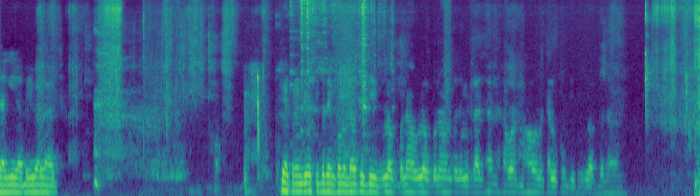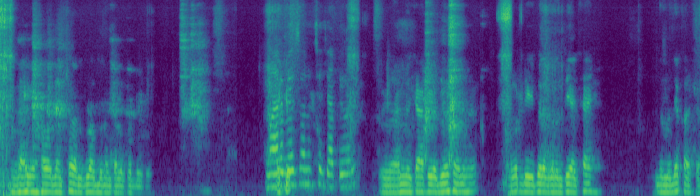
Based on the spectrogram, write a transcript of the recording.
જાગી ગયા બે વહેલા જ. બે ત્રણ દિવસથી બધાને કોમેન્ટ આવતી હતી વ્લોગ બનાવો વ્લોગ બનાવો. તો મિત્ર આજ ને સવારમાં સવારમાં ચાલુ કરી દીધું વ્લોગ બનાવવાનું. ગાય સવારમાં છ વ્લોગ બનાવવાનું ચાલુ કરી દીધું. મારે બેસવાનું છે ચા પીવા અમને ચા પીવા બેસવાનું છે. રોટલી ગરમ ગરમ તૈયાર થાય. તમને દેખાશે.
